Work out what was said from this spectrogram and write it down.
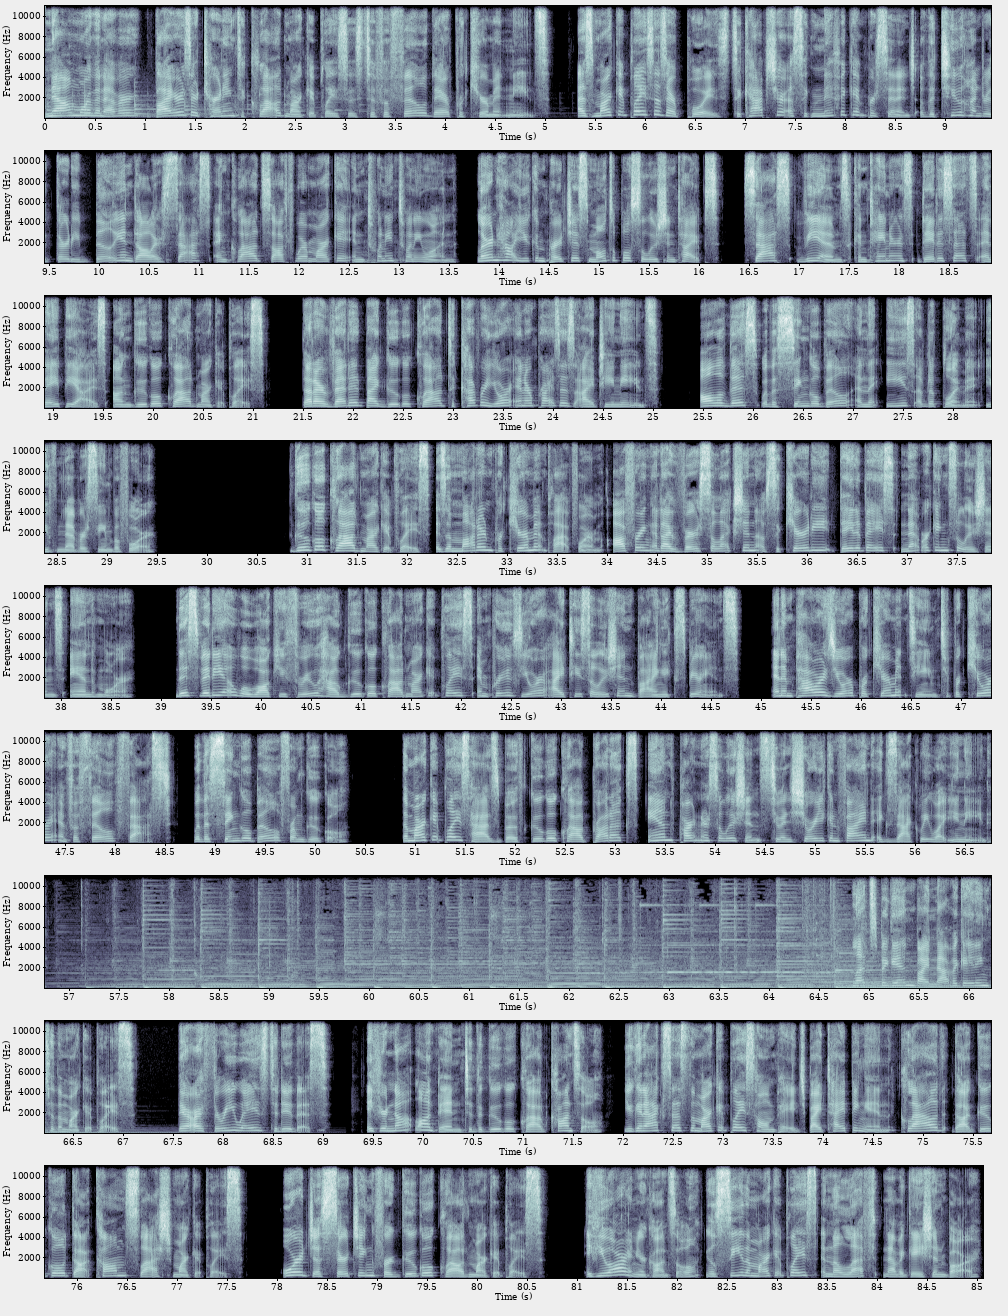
Now more than ever, buyers are turning to cloud marketplaces to fulfill their procurement needs. As marketplaces are poised to capture a significant percentage of the $230 billion SaaS and cloud software market in 2021, learn how you can purchase multiple solution types SaaS, VMs, containers, datasets, and APIs on Google Cloud Marketplace that are vetted by Google Cloud to cover your enterprise's IT needs. All of this with a single bill and the ease of deployment you've never seen before. Google Cloud Marketplace is a modern procurement platform offering a diverse selection of security, database, networking solutions, and more. This video will walk you through how Google Cloud Marketplace improves your IT solution buying experience and empowers your procurement team to procure and fulfill fast with a single bill from Google. The marketplace has both Google Cloud products and partner solutions to ensure you can find exactly what you need. Let's begin by navigating to the marketplace. There are three ways to do this. If you're not logged in to the Google Cloud Console, you can access the Marketplace homepage by typing in cloud.google.com/marketplace or just searching for Google Cloud Marketplace. If you are in your console, you'll see the Marketplace in the left navigation bar.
